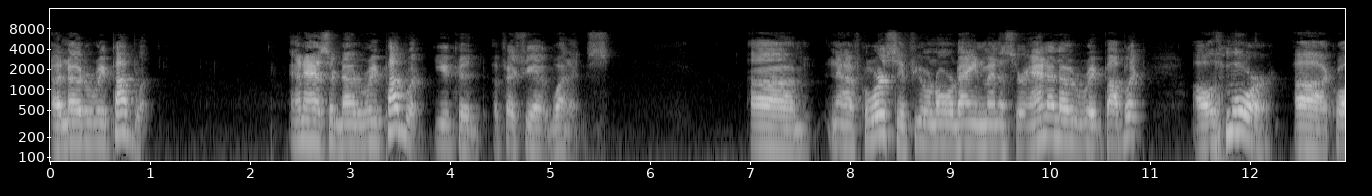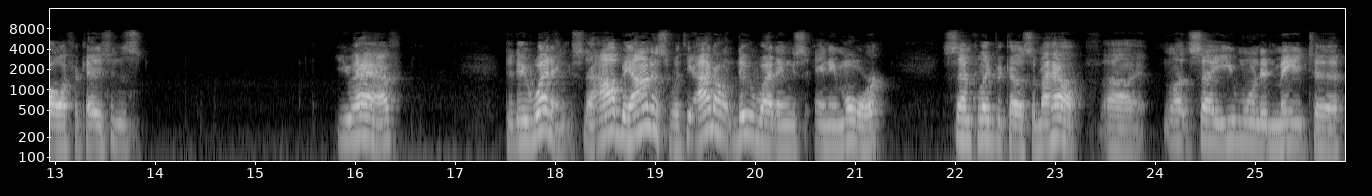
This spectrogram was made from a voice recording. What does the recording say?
a notary public and as a notary public, you could officiate weddings. Um, now, of course, if you're an ordained minister and a notary public, all the more uh, qualifications you have to do weddings. Now, I'll be honest with you, I don't do weddings anymore simply because of my health. Uh, let's say you wanted me to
